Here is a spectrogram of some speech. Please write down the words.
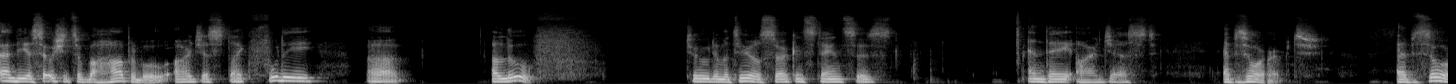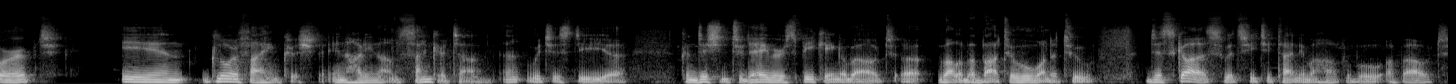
And the associates of Mahaprabhu are just like fully uh, aloof to the material circumstances, and they are just absorbed, absorbed in glorifying Krishna in Harinam Sankirtan, uh, which is the uh, condition today. We're speaking about uh, who wanted to discuss with Sri Chaitanya Mahaprabhu about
